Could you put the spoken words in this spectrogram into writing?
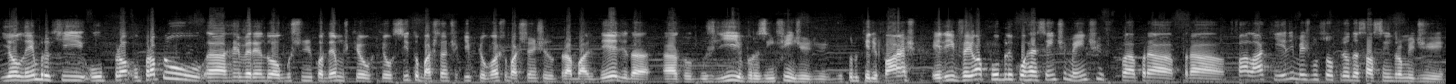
e eu lembro que o, pró- o próprio ah, reverendo Augusto Nicodemos, que eu, que eu cito bastante aqui, porque eu gosto bastante do trabalho dele, da, ah, do- dos livros, enfim, de, de- de tudo que ele faz, ele veio a público recentemente para falar que ele mesmo sofreu dessa síndrome de,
